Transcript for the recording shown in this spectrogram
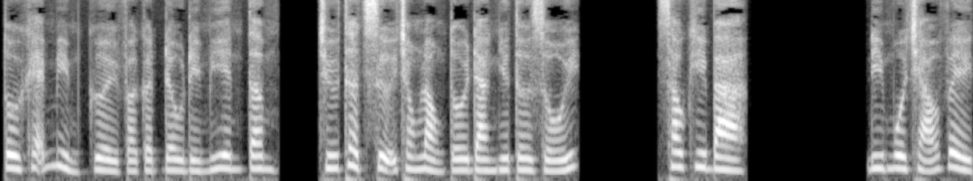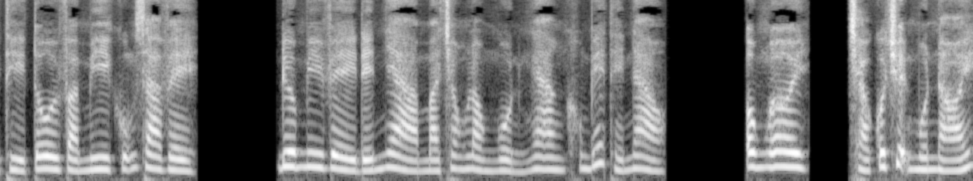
Tôi khẽ mỉm cười và gật đầu để mi yên tâm. Chứ thật sự trong lòng tôi đang như tơ rối. Sau khi bà đi mua cháo về thì tôi và mi cũng ra về. Đưa mi về đến nhà mà trong lòng ngổn ngang không biết thế nào. Ông ơi, cháu có chuyện muốn nói.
